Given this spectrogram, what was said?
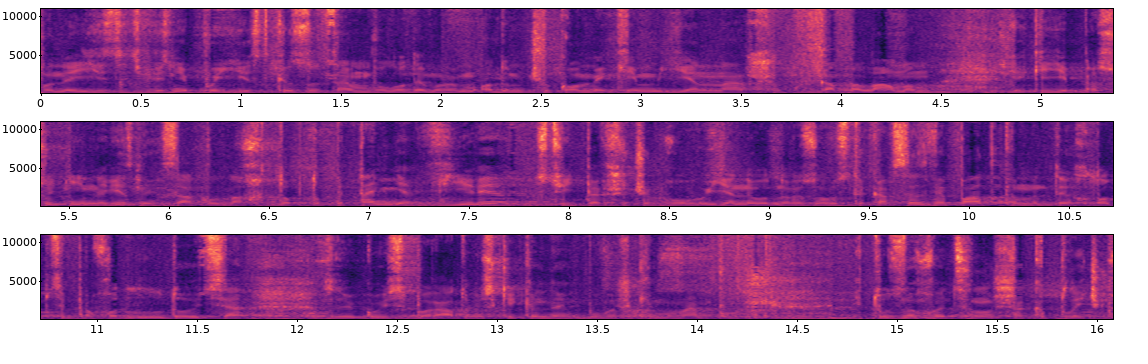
Вони їздять в різні поїздки з отцем Володимиром Адамчуком, яким є нашим капеланом, який є присутній на різних закладах. Тобто питання віри стоїть першочергово. Я неодноразово стикався з випадками, де хлопці приходили до отця за якоюсь порадою, скільки в них був важкий момент. І тут знаходиться лише капличка.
